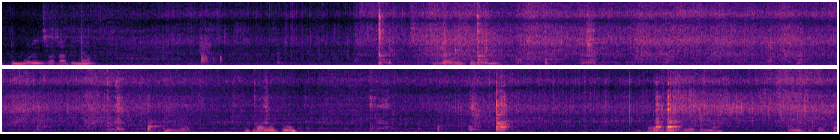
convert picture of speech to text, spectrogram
একটু মরিচ বাটা দিলাম। বাইরে করে নিই। এই যে টমেটো। টমেটো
